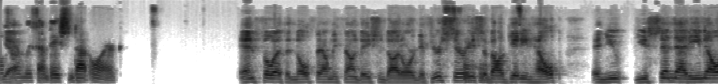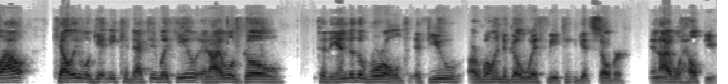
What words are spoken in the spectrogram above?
yeah. nowellfamilyfoundation.org. info at the nowellfamilyfoundation.org. If you're serious Mhm. about getting help and you you send that email out, Kelly will get me connected with you and I will go to the end of the world if you are willing to go with me to get sober and I will help you.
